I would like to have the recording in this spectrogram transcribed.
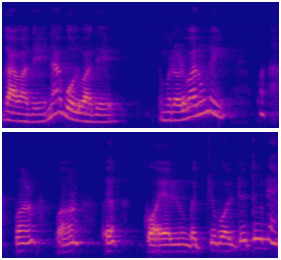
ગાવા દે, ના બોલવા દે. એમાં રડવાનું નહીં. પણ પણ એક કોયલનું બચ્ચું બોલતું હતું ને,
